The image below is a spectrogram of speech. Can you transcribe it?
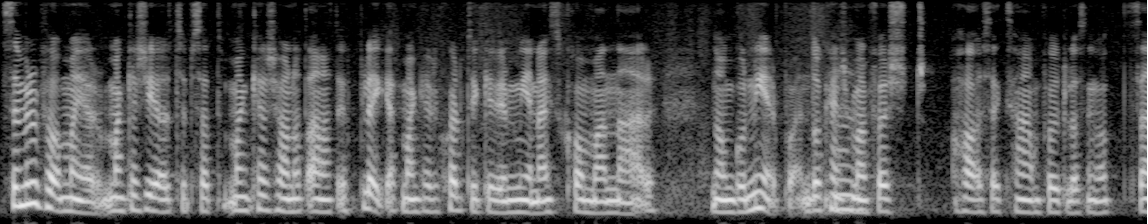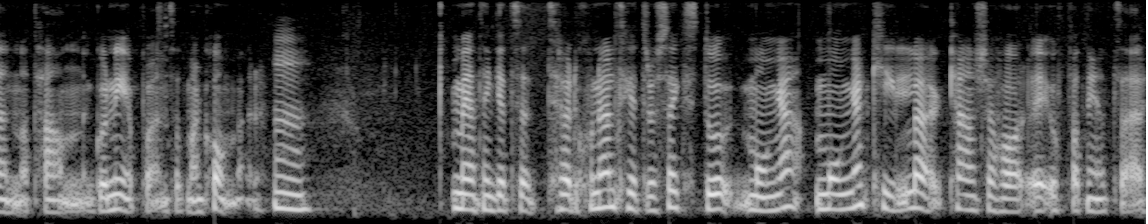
Sen beror det på vad man gör. Man kanske gör typ så att man kanske har något annat upplägg. Att man kanske själv tycker det är mer nice att komma när någon går ner på en. Då kanske Mm. man först har sex, han får utlösning och sen att han går ner på en så att man kommer. Mm. Men jag tänker att så här, traditionellt heterosex, då många, många killar kanske har uppfattningen att så här,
